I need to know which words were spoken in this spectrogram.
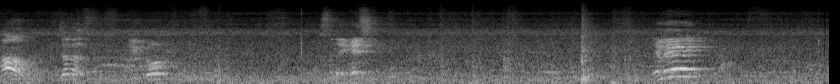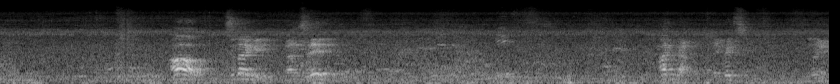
아홉, 여덟, 일곱, 스물넷, 여덟, 아홉, 수당이 나세, 아까, 백백스, 네.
